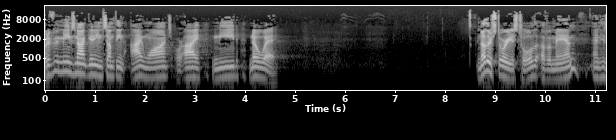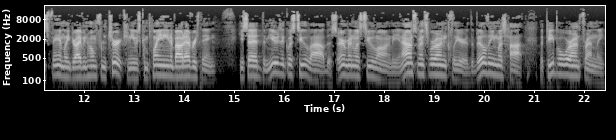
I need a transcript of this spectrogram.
But if it means not getting something I want or I need, no way. Another story is told of a man and his family driving home from church, and he was complaining about everything. He said the music was too loud, the sermon was too long, the announcements were unclear, the building was hot, the people were unfriendly.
